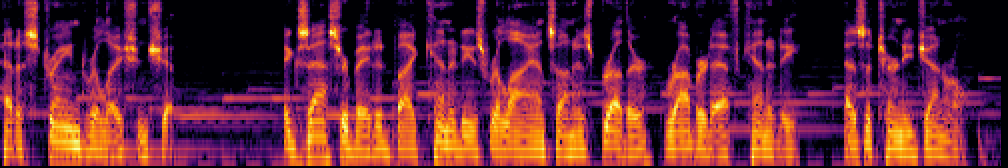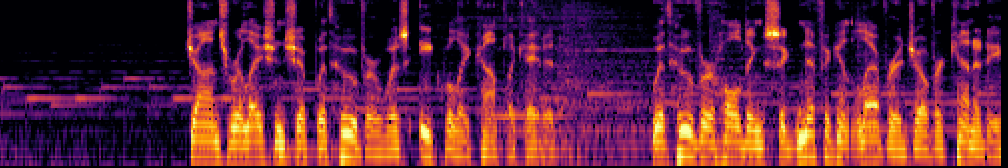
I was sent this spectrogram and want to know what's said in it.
had a strained relationship, exacerbated by Kennedy's reliance on his brother, Robert F. Kennedy, as Attorney General. John's relationship with Hoover was equally complicated, with Hoover holding significant leverage over Kennedy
